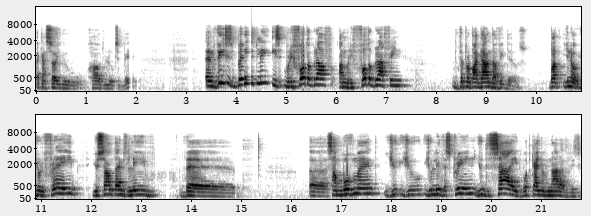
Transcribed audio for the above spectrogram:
I can show you how it looks a bit. And this is basically is rephotograph. I'm rephotographing the propaganda videos. But you know, you reframe. You sometimes leave the uh, some movement. You you you leave the screen. You decide what kind of narrative is,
